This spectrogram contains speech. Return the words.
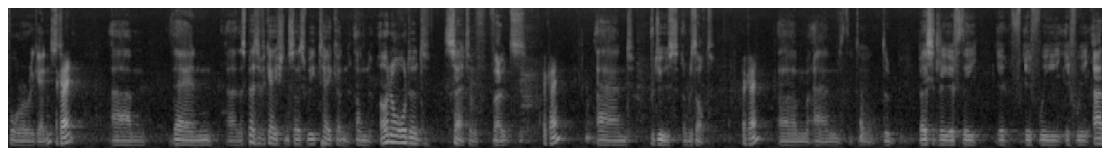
for or against. Okay. Um, then uh, the specification says we take an, an, unordered set of votes okay. and produce a result. Okay. Um, and the, the, basically, if the if if we if we add,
